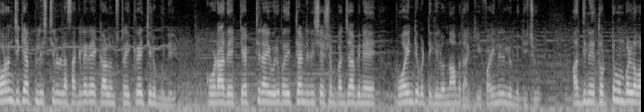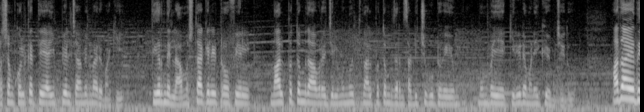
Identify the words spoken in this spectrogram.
ഓറഞ്ച് ക്യാപ്പ് ലിസ്റ്റിലുള്ള സകലരേക്കാളും സ്ട്രൈക്ക് റേറ്റിലും മുന്നിൽ. കൂടാതെ ക്യാപ്റ്റനായി ഒരു പതിറ്റാണ്ടിന് ശേഷം പഞ്ചാബിനെ പോയിന്റ് പട്ടികയിൽ ഒന്നാമതാക്കി ഫൈനലിലും എത്തിച്ചു. അതിന് തൊട്ടു മുമ്പുള്ള വർഷം കൊൽക്കത്തയെ ഐ പി എൽ ചാമ്പ്യന്മാരുമാക്കി. തീർന്നില്ല. മുസ്താഖ് അലി ട്രോഫിയിൽ നാൽപ്പത്തൊമ്പത് ആവറേജിൽ മുന്നൂറ്റി നാൽപ്പത്തൊമ്പത് റൺസ് അടിച്ചുകൂട്ടുകയും മുംബൈയെ കിരീടമണിയിക്കുകയും ചെയ്തു. അതായത്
